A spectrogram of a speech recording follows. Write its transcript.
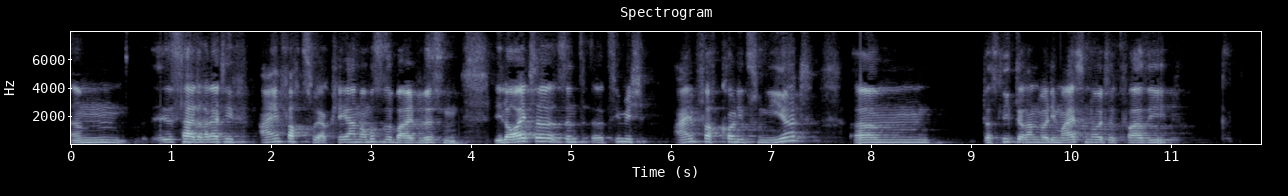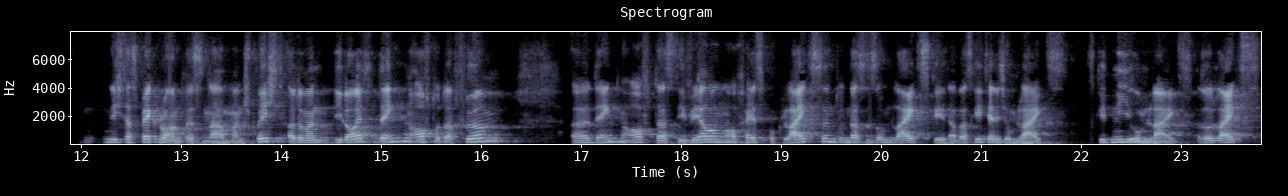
Ähm, ist halt relativ einfach zu erklären, man muss es aber halt wissen. Die Leute sind äh, ziemlich einfach konditioniert ähm, das liegt daran, weil die meisten Leute quasi nicht das Background-Wissen haben. Man spricht, also man, die Leute denken oft oder Firmen äh, denken oft, dass die Währungen auf Facebook Likes sind und dass es um Likes geht. Aber es geht ja nicht um Likes. Es geht nie um Likes. Also Likes,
